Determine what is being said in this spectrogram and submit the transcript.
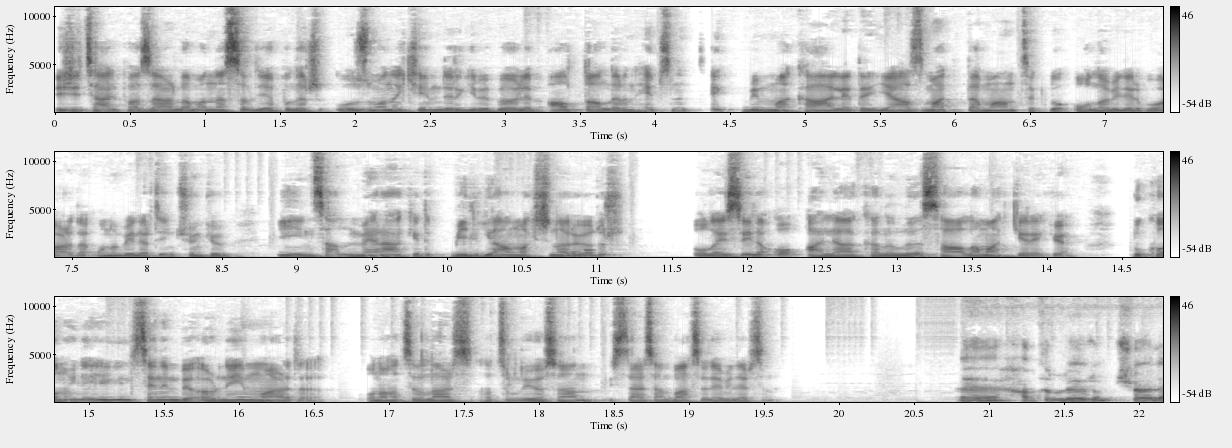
Dijital pazarlama nasıl yapılır, uzmanı kimdir gibi böyle alt dalların hepsini tek bir makalede yazmak da mantıklı olabilir bu arada. Onu belirteyim çünkü bir insan merak edip bilgi almak için arıyordur. Dolayısıyla o alakalılığı sağlamak gerekiyor. Bu konuyla ilgili senin bir örneğin vardı. Onu hatırlar, hatırlıyorsan istersen bahsedebilirsin. E, hatırlıyorum. Şöyle,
